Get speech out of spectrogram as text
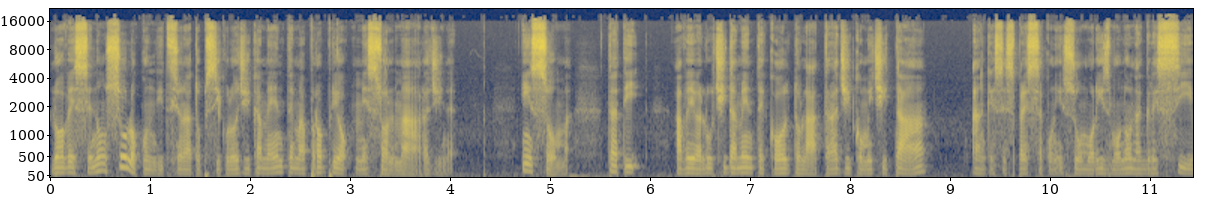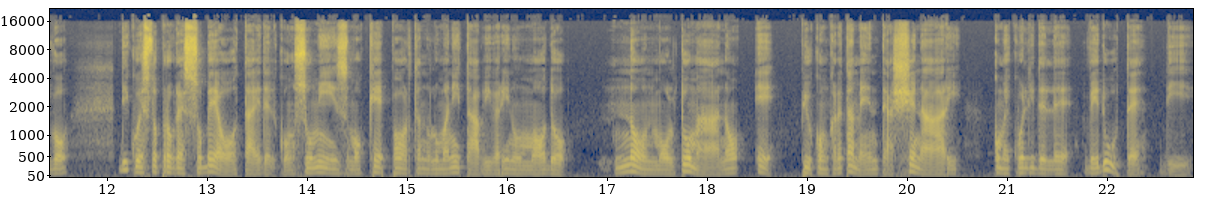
lo avesse non solo condizionato psicologicamente, ma proprio messo al margine. Insomma, Tati aveva lucidamente colto la tragicomicità, anche se espressa con il suo umorismo non aggressivo, di questo progresso beota e del consumismo che portano l'umanità a vivere in un modo non molto umano e, più concretamente, a scenari come quelli delle vedute di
